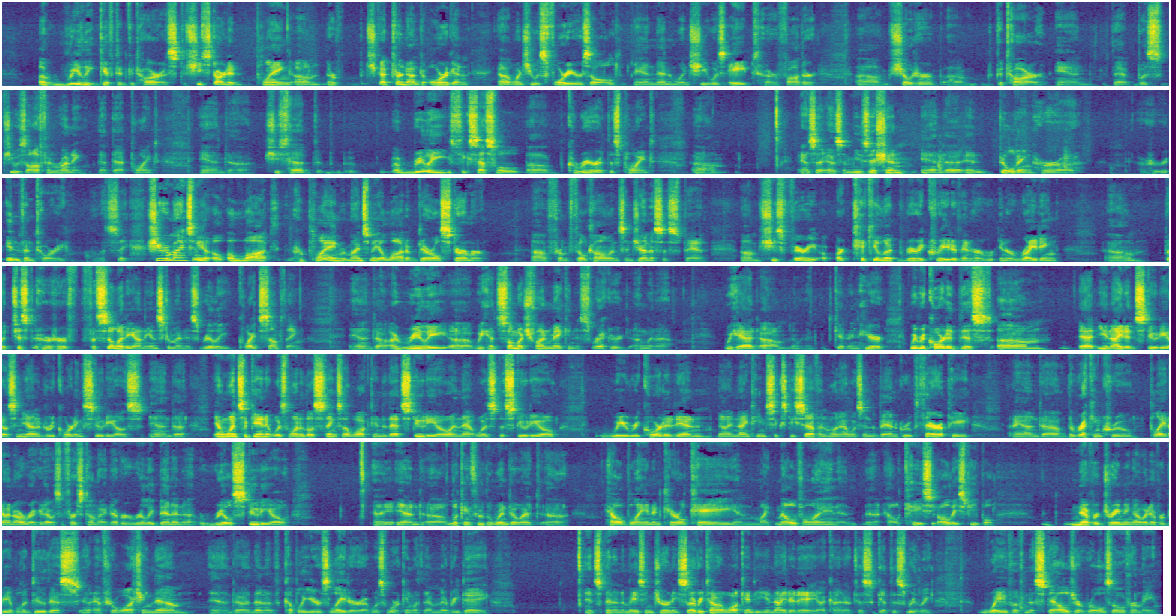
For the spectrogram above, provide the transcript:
a really gifted guitarist. She started playing, um, or she got turned on to organ uh, when she was four years old, and then when she was eight, her father um, showed her um, guitar, and that was she was off and running at that point. and uh, she's had a really successful uh, career at this point. Um, as a, as a musician and, uh, and building her uh, her inventory. Let's see. She reminds me a, a lot, her playing reminds me a lot of Daryl Stuermer uh, from Phil Collins and Genesis band. Um, she's very articulate, very creative in her in her writing, um, but just her, her facility on the instrument is really quite something. And uh, I really, uh, we had so much fun making this record. I'm gonna we had um, get in here. We recorded this um, at United Studios and United Recording Studios, and uh, and once again, it was one of those things. I walked into that studio, and that was the studio we recorded in uh, 1967 when I was in the band group Therapy, and uh, the Wrecking Crew played on our record. That was the first time I'd ever really been in a real studio, and uh, looking through the window at uh, Hal Blaine and Carol Kaye and Mike Melvoin and uh, Al Casey, all these people, never dreaming I would ever be able to do this you know, after watching them. And, uh, then a couple of years later, I was working with them every day. It's been an amazing journey. So every time I walk into United A, I kind of just get this really wave of nostalgia rolls over me.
